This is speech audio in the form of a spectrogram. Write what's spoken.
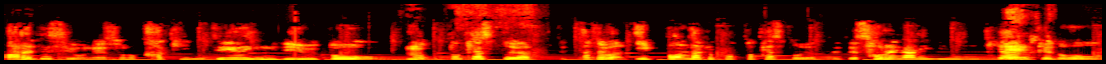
あれですよね、その課金っていう意味で言うと、うんポッドキャストやって、例えば一本だけポッドキャストをやってて、それなりに人気あるけど、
